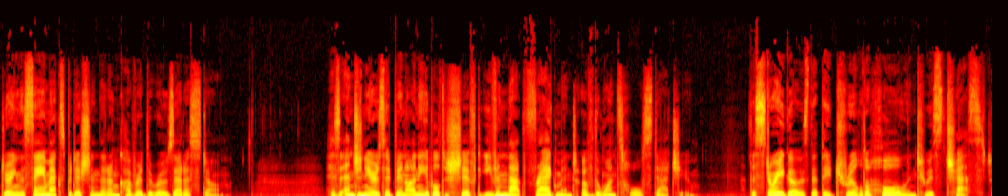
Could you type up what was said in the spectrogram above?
during the same expedition that uncovered the Rosetta Stone. His engineers had been unable to shift even that fragment of the once whole statue. The story goes that they drilled a hole into his chest,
